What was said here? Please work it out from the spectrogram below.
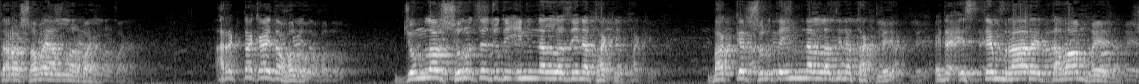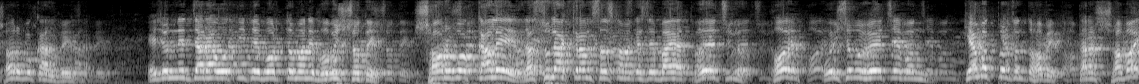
তারা সবাই আল্লাহর বায়াত। আরেকটা কায়দা হলো, জুমলার শুরুতে যদি ইন্নাল্লাজিনা থাকে বাক্যের শুরুতে ইন্নাল্লাজিনা থাকলে এটা ইস্তেমরারের দাওয়াম হয়ে যায়, সর্বকাল হয়ে যায়। এই জন্য যারা অতীতে, বর্তমানে, ভবিষ্যতে সর্বকালে রাসুল আকরাম সাল্লামের কাছে বায়াত হয়েছিল, হয় ওই সময় হয়েছে এবং কেমন পর্যন্ত হবে, তারা সবাই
